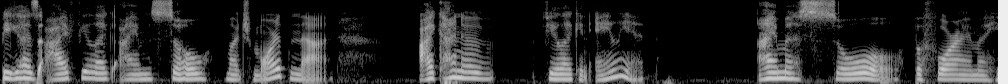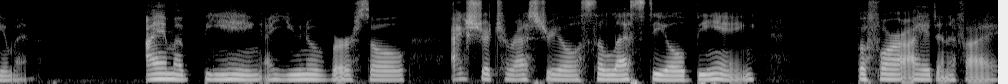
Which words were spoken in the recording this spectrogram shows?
because I feel like I am so much more than that. I kind of feel like an alien. I'm a soul before I am a human. I am a being, a universal, extraterrestrial, celestial being before I identify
